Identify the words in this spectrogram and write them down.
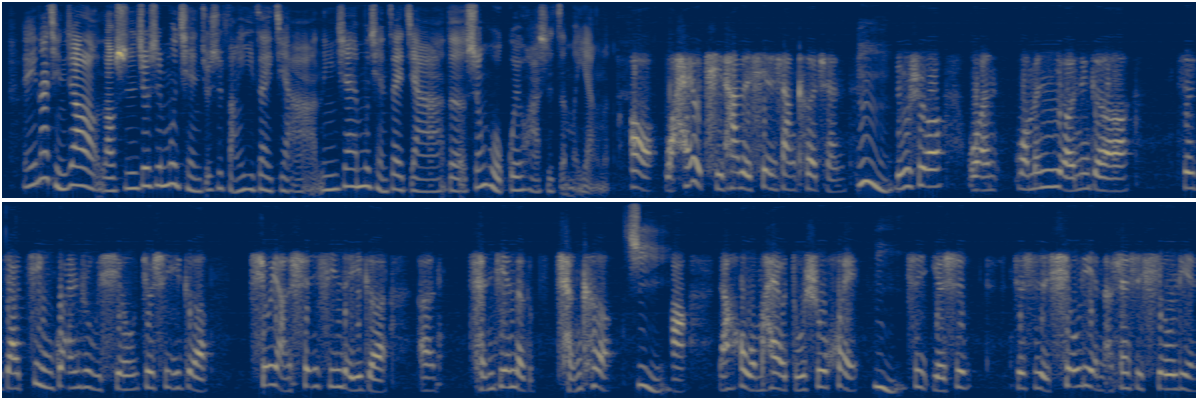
哎，那请教老师，就是目前就是防疫在家、啊，您现在目前在家的生活规划是怎么样呢？哦，我还有其他的线上课程，嗯比如说我我们有那个，这叫静观入修，就是一个修养身心的一个呃晨间的晨课是，啊。然后我们还有读书会，嗯是也是就是修炼呢、算是修炼，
